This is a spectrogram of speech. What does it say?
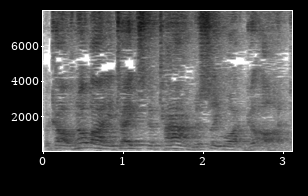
because nobody takes the time to see what God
